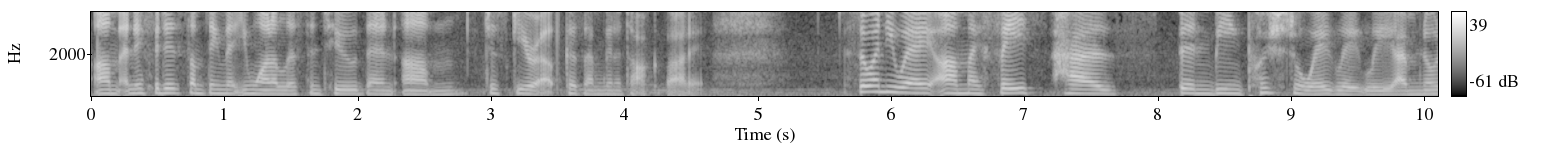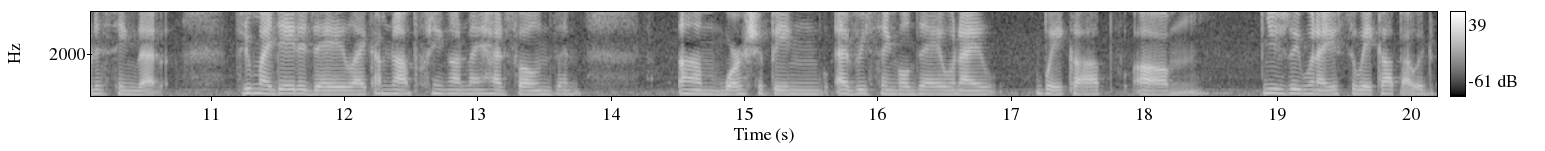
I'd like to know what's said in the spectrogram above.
Um, and if it is something that you want to listen to, then um, just gear up because I'm going to talk about it. So, anyway, um, my faith has been being pushed away lately. I'm noticing that through my day to day, like I'm not putting on my headphones and um, worshiping every single day when I wake up. Um, usually, when I used to wake up, I would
